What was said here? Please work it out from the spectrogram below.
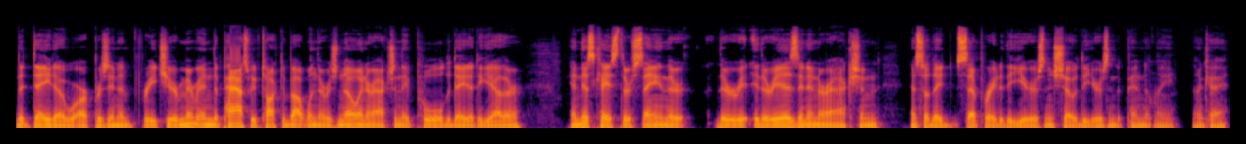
the data are presented for each year. Remember, in the past, we've talked about when there was no interaction, they pull the data together. In this case, they're saying there there there is an interaction, and so they separated the years and showed the years independently. Okay.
